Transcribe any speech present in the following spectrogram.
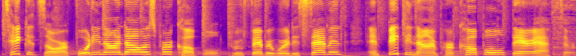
Tickets are $49 per couple through February the 7th and 59 per couple thereafter.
